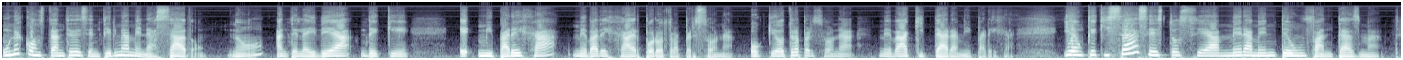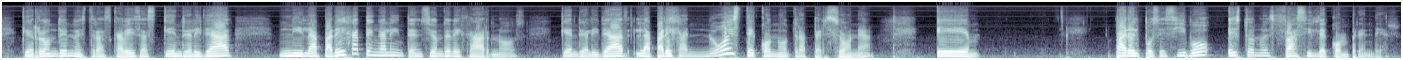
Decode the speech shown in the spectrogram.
una constante de sentirme amenazado, ¿no? Ante la idea de que eh, mi pareja me va a dejar por otra persona o que otra persona me va a quitar a mi pareja. Y aunque quizás esto sea meramente un fantasma que ronde nuestras cabezas, que en realidad ni la pareja tenga la intención de dejarnos, que en realidad la pareja no esté con otra persona, eh, para el posesivo esto no es fácil de comprender.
